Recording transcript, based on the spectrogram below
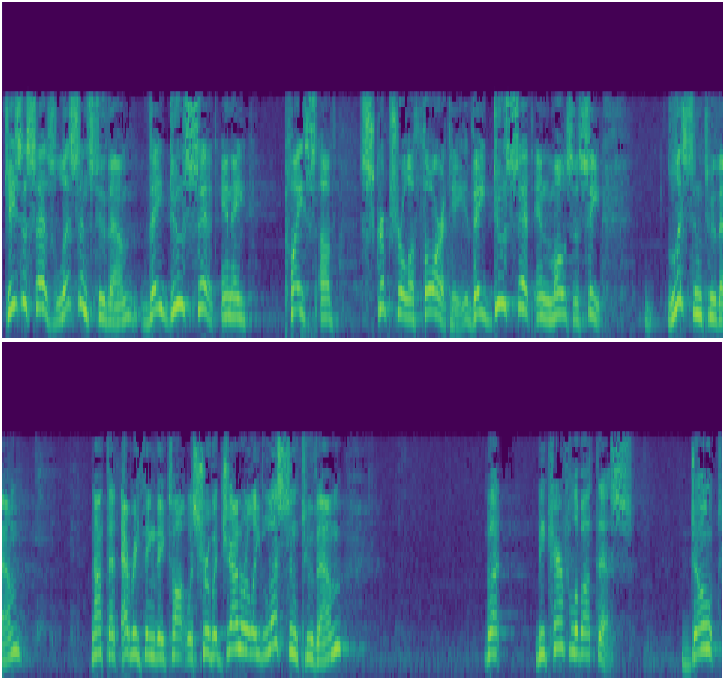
Jesus says, listens to them. They do sit in a place of scriptural authority. They do sit in Moses' seat. Listen to them. Not that everything they taught was true, but generally listen to them. But be careful about this. Don't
